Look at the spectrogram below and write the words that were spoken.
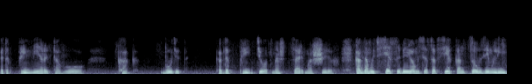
Это примеры того, как будет, когда придет наш царь Машех, когда мы все соберемся со всех концов земли,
